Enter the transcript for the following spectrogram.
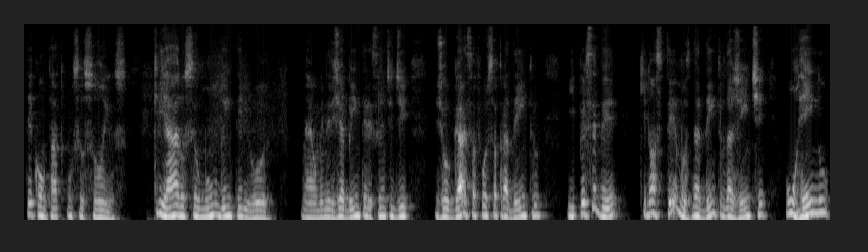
ter contato com seus sonhos, criar o seu mundo interior. É né? uma energia bem interessante de jogar essa força para dentro e perceber que nós temos né, dentro da gente um reino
